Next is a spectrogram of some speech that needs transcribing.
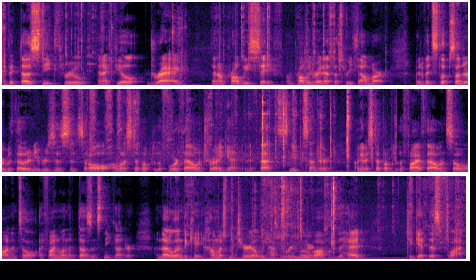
If it does sneak through and I feel drag, then I'm probably safe. I'm probably right at the 3 thou mark. But if it slips under without any resistance at all, I want to step up to the 4 thou and try again. And if that sneaks under, I'm going to step up to the 5 thou and so on until I find one that doesn't sneak under. And that'll indicate how much material we have to remove off of the head to get this flat.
